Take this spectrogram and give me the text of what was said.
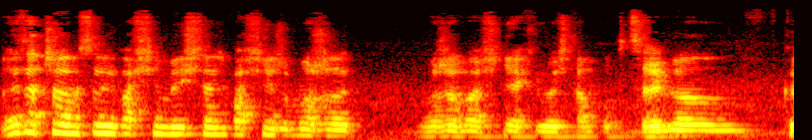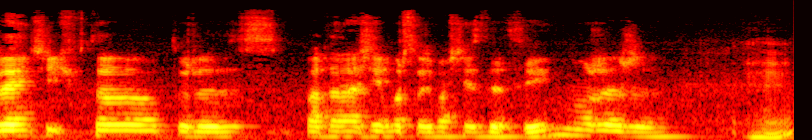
No i zacząłem sobie właśnie myśleć właśnie, że może, może właśnie jakiegoś tam obcego kręcić w to, który spada na ziemię, może coś właśnie z The Thing, może, że Mhm.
